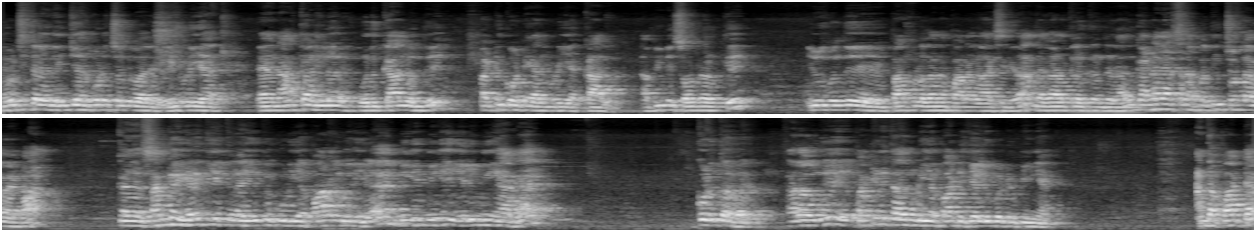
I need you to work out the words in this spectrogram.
புரட்சி தலைவர் எம்ஜிஆர் கூட சொல்லுவார் என்னுடைய நாற்காலியில் ஒரு கால் வந்து பட்டுக்கோட்டை அதனுடைய கால் அப்படின்னு சொல்றதுக்கு இவருக்கு வந்து பாப்புலரான பாடல் ஆசிரியர் தான். அந்த காலத்தில் இருந்தது அது கண்ணதாசனை பற்றி சொல்ல வேண்டாம். க- சங்க இலக்கியத்தில் இருக்கக்கூடிய பாடல் வரிகளை மிக மிக எளிமையாக கொடுத்தவர். அதாவது பட்டினத்தாரனுடைய பாட்டு கேள்விப்பட்டிருப்பீங்க. அந்த பாட்டை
